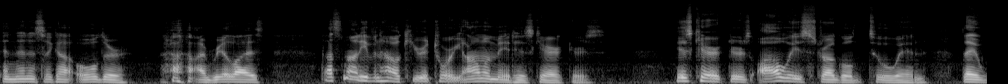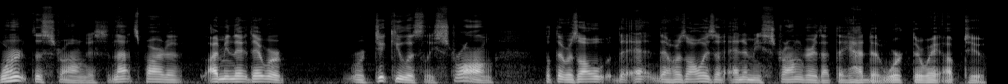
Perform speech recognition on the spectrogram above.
And then as I got older, I realized that's not even how Akira Toriyama made his characters. his characters always struggled to win. They weren't the strongest, and that's part of. I mean, they they were ridiculously strong, but there was all there was always an enemy stronger that they had to work their way up to.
